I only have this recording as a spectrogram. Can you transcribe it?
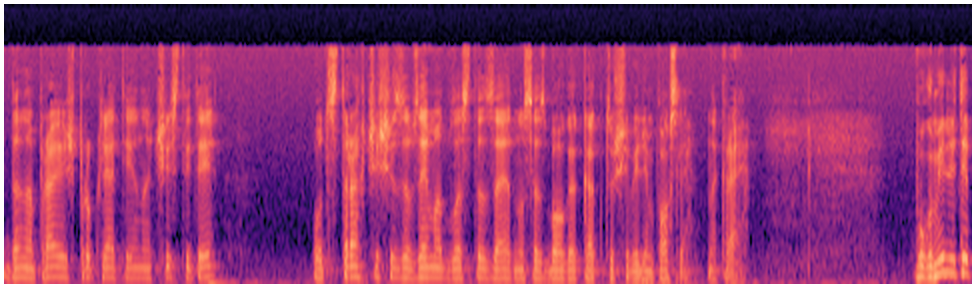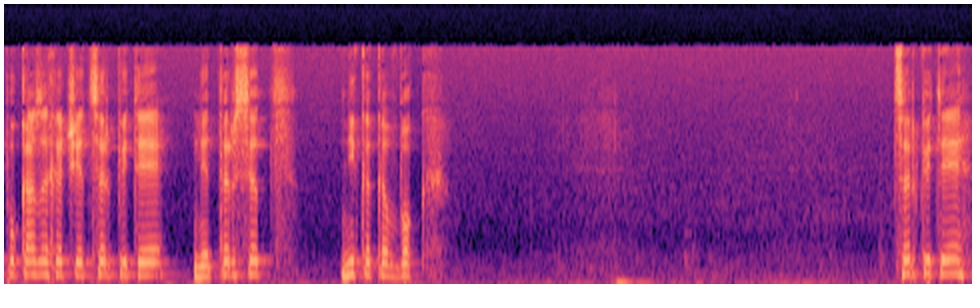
Да направиш проклятие на чистите от страх, че ще завземат властта заедно с Бога, както ще видим после, накрая. Богомилите показаха, че църквите не търсят никакъв Бог. Църквите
